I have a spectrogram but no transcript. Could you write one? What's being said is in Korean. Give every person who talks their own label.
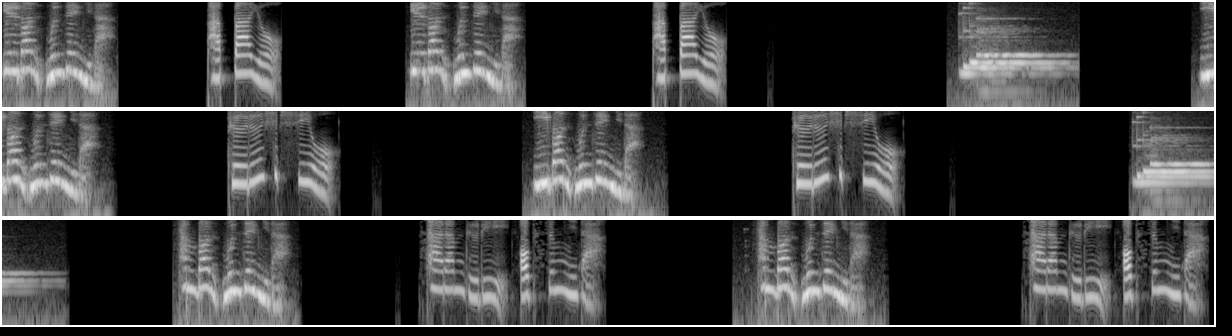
Speaker 1: 1번 문제입니다.
Speaker 2: 바빠요.
Speaker 1: 1번 문제입니다.
Speaker 2: 바빠요.
Speaker 1: 2번 문제입니다.
Speaker 2: 들으십시오.
Speaker 1: 2번 문제입니다.
Speaker 2: 들으십시오.
Speaker 1: 3번 문제입니다.
Speaker 2: 사람들이 없습니다.
Speaker 1: 3번 문제입니다.
Speaker 2: 사람들이 없습니다.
